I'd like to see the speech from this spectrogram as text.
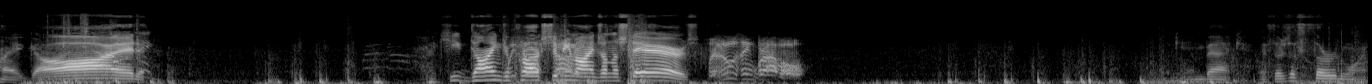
my god. I keep dying to We proximity mines on the stairs. We're losing Bravo. Okay, I'm back. If there's a third one.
